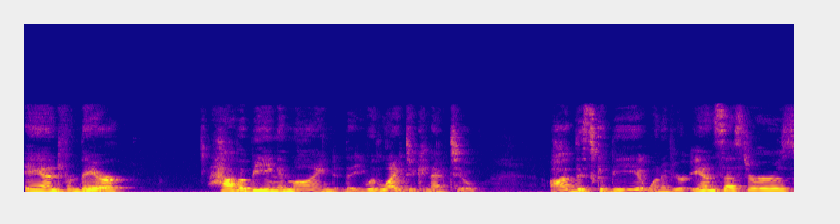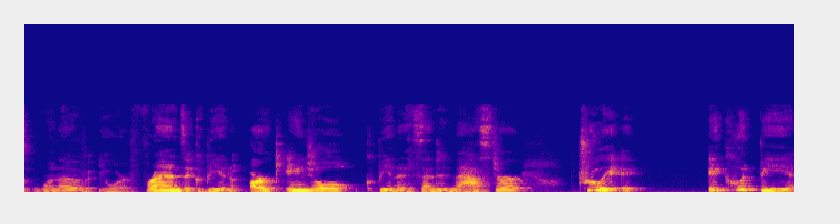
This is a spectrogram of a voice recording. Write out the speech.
And from there, have a being in mind that you would like to connect to. Uh, this could be one of your ancestors, one of your friends. It could be an archangel, could be an ascended master. Truly, it, it could be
